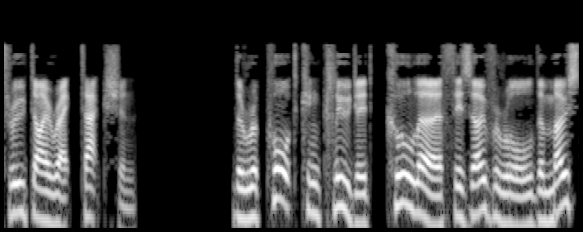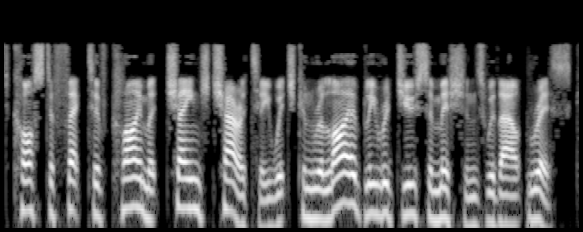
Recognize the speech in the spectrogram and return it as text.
through direct action. The report concluded, Cool Earth is overall the most cost-effective climate change charity which can reliably reduce emissions without risk.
